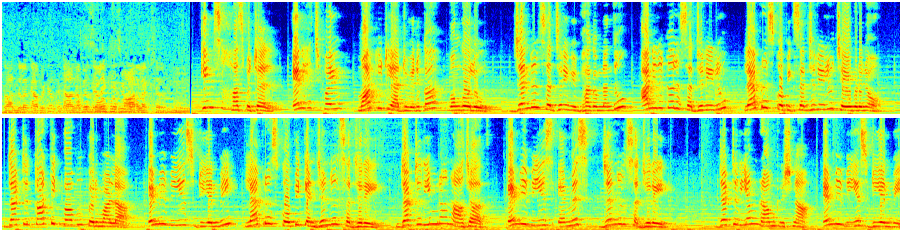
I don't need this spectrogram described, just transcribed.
సో అందులో కాబట్టి ఒక దాదాపు నెలకి ఆరు లక్షలు. KIMS hospital NH five market yard వెనుక ఒంగోలు. జనరల్ సర్జరీ విభాగం నందు అన్ని రకాల సర్జరీలు లాప్రోస్కోపిక్ సర్జరీలు చేయబడును. Doctor Karthik Babu Perumalla. MBBS DNB laparoscopic and general surgery doctor Imran Azad MBBS MS general surgery doctor M Ramakrishna MBBS DNB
